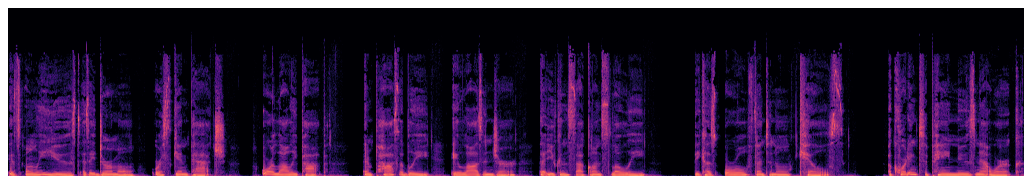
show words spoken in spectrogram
It's only used as a dermal or skin patch or lollipop and possibly a lozenger that you can suck on slowly because oral fentanyl kills. According to Pain News Network,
